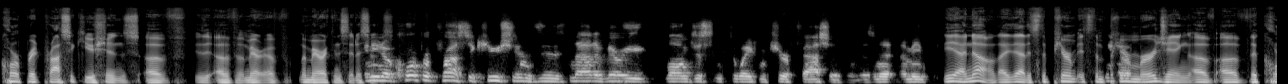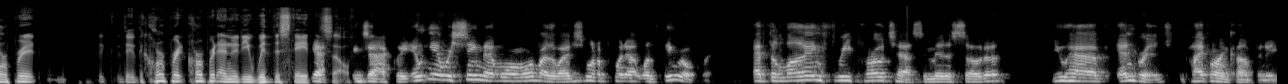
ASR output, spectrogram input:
corporate prosecutions of of, Amer- of American citizens. And you know, corporate prosecutions is not a very long distance away from pure fascism, isn't it? I mean, yeah, no, like yeah, it's the pure, it's the pure know, merging of of the corporate. The, the, the, corporate corporate entity with the state yeah, itself. Exactly. And yeah, we're seeing that more and more, by the way. I just want to point out one thing real quick. At the Line 3 protests in Minnesota, you have Enbridge, the pipeline company,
